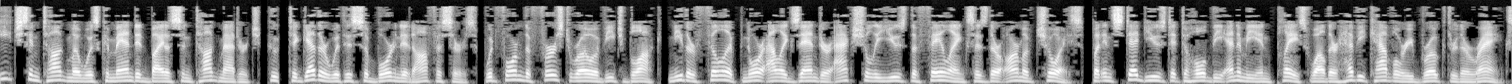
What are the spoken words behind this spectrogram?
Each syntagma was commanded by a syntagmatarch, who, together with his subordinate officers, would form the first row of each block. Neither Philip nor Alexander actually used the phalanx as their arm of choice, but instead used it to hold the enemy in place while their heavy cavalry broke through their ranks.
